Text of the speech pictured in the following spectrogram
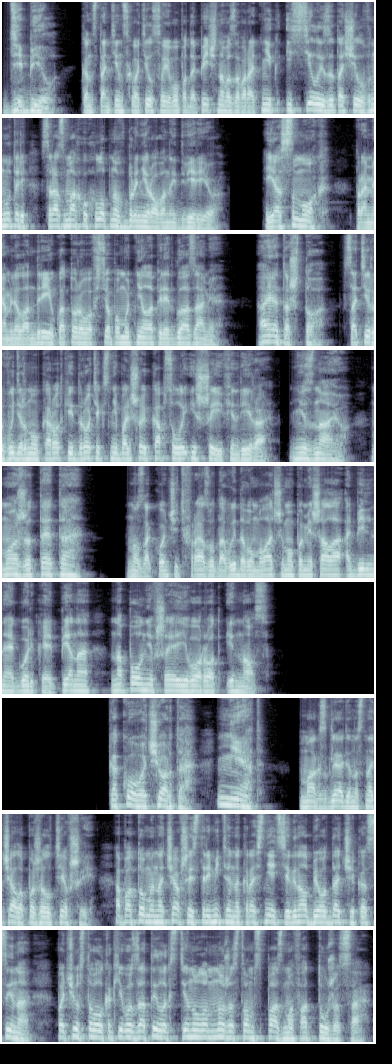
«Дебил!» Константин схватил своего подопечного за воротник и силой затащил внутрь, с размаху хлопнув бронированной дверью. «Я смог!» – промямлил Андрей, у которого все помутнело перед глазами. «А это что?» Сатир выдернул короткий дротик с небольшой капсулой из шеи Фенрира. «Не знаю. Может, это...» Но закончить фразу Давыдову-младшему помешала обильная горькая пена, наполнившая его рот и нос. «Какого черта? Нет!» Макс, глядя на сначала пожелтевший, а потом и начавший стремительно краснеть сигнал биодатчика сына, почувствовал, как его затылок стянуло множеством спазмов от ужаса.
